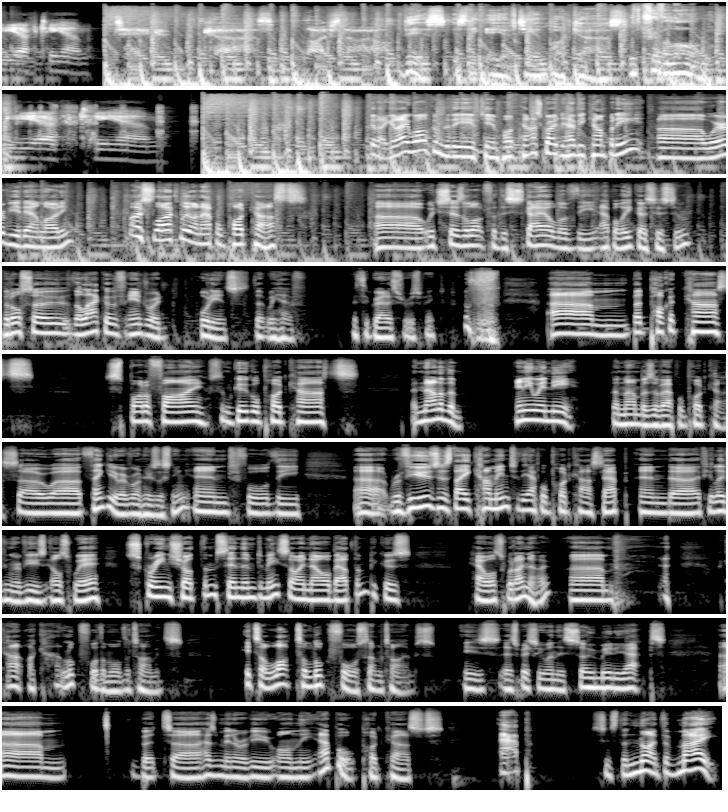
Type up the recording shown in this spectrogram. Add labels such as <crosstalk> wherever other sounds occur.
EFTM. Tech, cars, lifestyle. This is the EFTM podcast with Trevor Long. EFTM. G'day, g'day. Welcome to the EFTM podcast. Great to have your company uh, wherever you're downloading. Most likely on Apple Podcasts, uh, which says a lot for the scale of the Apple ecosystem, but also the lack of Android audience that we have, with the greatest respect. <laughs> <laughs> um, but Pocket Casts, Spotify, some Google Podcasts, but none of them anywhere near the numbers of Apple Podcasts. So uh, thank you to everyone who's listening and for the uh, reviews as they come into the Apple Podcast app. And uh, if you're leaving reviews elsewhere, screenshot them, send them to me so I know about them because how else would I know? Um, <laughs> I can't I can't look for them all the time. It's it's a lot to look for sometimes, is especially when there's so many apps. Um, but uh, hasn't been a review on the Apple Podcasts app since the 9th of May,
